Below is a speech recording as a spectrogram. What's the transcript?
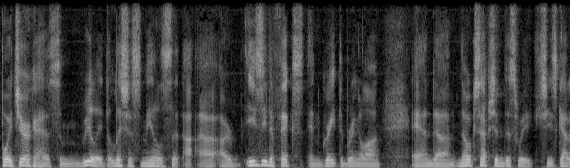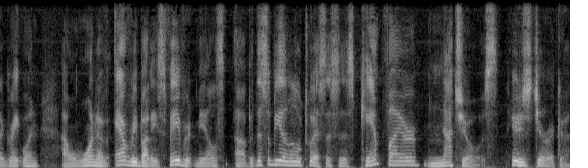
boy, Jerica has some really delicious meals that uh, uh, are easy to fix and great to bring along. And um, no exception this week. She's got a great one, uh, one of everybody's favorite meals. Uh, but this will be a little twist. This is campfire nachos. Here's Jerica.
